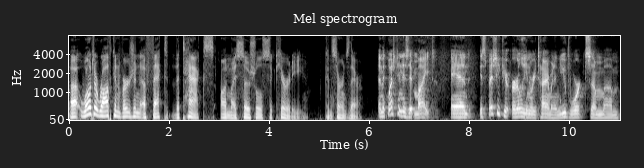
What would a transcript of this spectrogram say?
Uh, won't a Roth conversion affect the tax on my Social Security? Concerns there. And the question is, it might. And especially if you're early in retirement and you've worked some um,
